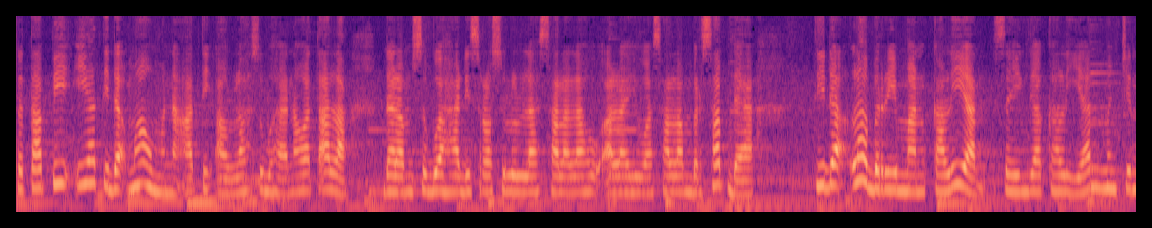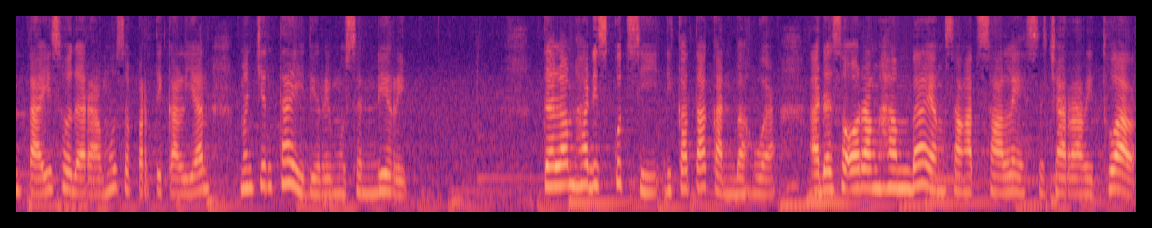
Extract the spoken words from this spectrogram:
tetapi ia tidak mau menaati Allah Subhanahu wa taala. Dalam sebuah hadis Rasulullah sallallahu alaihi wasallam bersabda, "Tidaklah beriman kalian sehingga kalian mencintai saudaramu seperti kalian mencintai dirimu sendiri." Dalam hadis Qudsi dikatakan bahwa ada seorang hamba yang sangat saleh secara ritual.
